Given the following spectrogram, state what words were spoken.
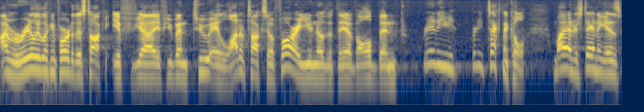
I'm really looking forward to this talk. If, uh, if you've been to a lot of talks so far, you know that they have all been pretty, pretty technical. My understanding is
